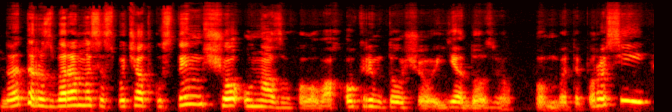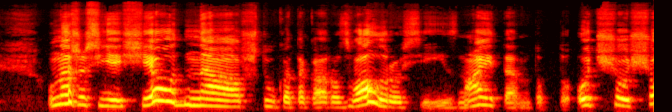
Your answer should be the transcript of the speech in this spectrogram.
Давайте розберемося спочатку з тим, що у нас в головах, окрім того, що є дозвіл бомбити по Росії. У нас ж є ще одна штука, така розвал Росії, знаєте. Ну, Тобто, от що, що,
